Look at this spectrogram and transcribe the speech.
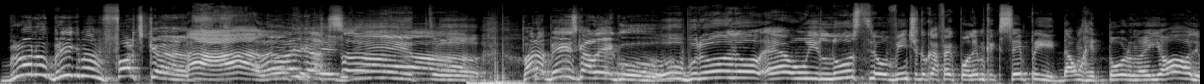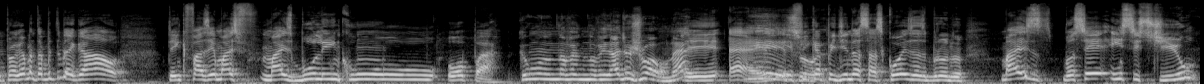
Bruno Brigman Fortcamp. Ah, não Olha acredito! só! Parabéns, galego! O Bruno é um ilustre ouvinte do Café com Polêmica que sempre dá um retorno aí. Olha, o programa tá muito legal. Tem que fazer mais, mais bullying com o. Opa! Com, na, na verdade, o João, né? E- é, ele Isso. fica pedindo essas coisas, Bruno. Mas você insistiu.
